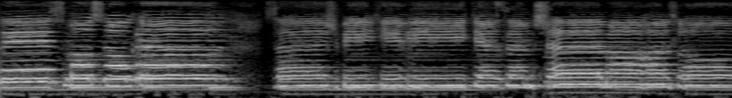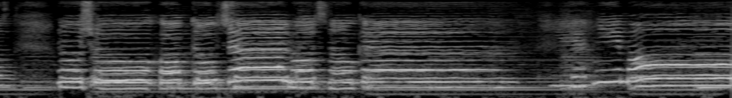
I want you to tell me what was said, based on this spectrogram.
vys mocnou krev. Chceš být vítězem přemáhat zlost, nuž uchop tu přemocnou krev. Je v ní moc,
